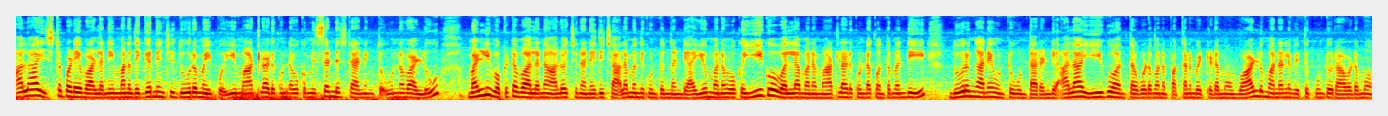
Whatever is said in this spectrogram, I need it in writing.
అలా ఇష్టపడే వాళ్ళని మన దగ్గర నుంచి దూరం అయిపోయి మాట్లాడకుండా ఒక మిస్అండర్స్టాండింగ్తో ఉన్నవాళ్ళు మళ్ళీ ఒకటవ్వాలన్న ఆలోచన అనేది చాలామందికి ఉంటుందండి. అయ్యో మనం ఒక ఈగో వల్ల మనం మాట్లాడకుండా కొంతమంది దూరంగానే ఉంటూ ఉంటారండి. అలా ఈగో అంతా కూడా మనం పక్కన పెట్టడము వాళ్ళు మనల్ని వెతుక్కుంటూ రావడము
